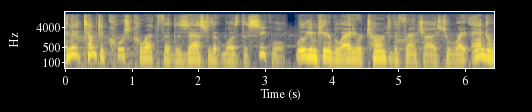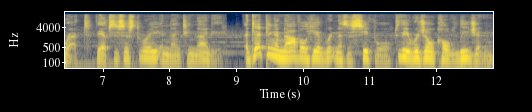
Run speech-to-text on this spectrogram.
In an attempt to course correct the disaster that was the sequel, William Peter Blatty returned to the franchise to write and direct The Exorcist III in 1990. Adapting a novel he had written as a sequel to the original called Legion,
